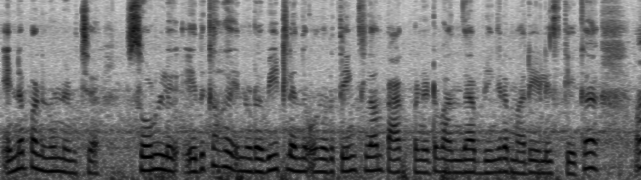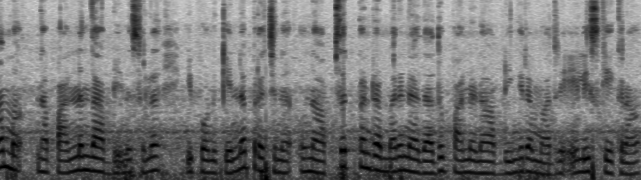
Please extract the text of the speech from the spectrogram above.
என்ன பண்ணணும்னு நினச்ச? சொல்லு எதுக்காக என்னோடய வீட்டிலேருந்து உன்னோட திங்ஸ்லாம் பேக் பண்ணிட்டு வந்த அப்படிங்கிற மாதிரி எலிஸ் கேட்க ஆமாம் நான் பண்ணந்தா அப்படின்னு சொல்ல இப்போ உனக்கு என்ன பிரச்சனை? உன்னை அப்செட் பண்ணுற மாதிரி நான் ஏதாவது பண்ணனா? அப்படிங்கிற மாதிரி எலிஸ் கேட்குறான்.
